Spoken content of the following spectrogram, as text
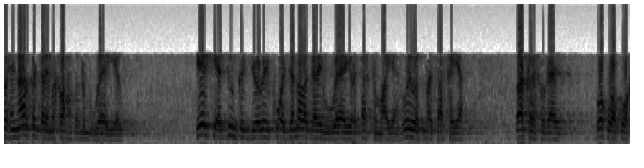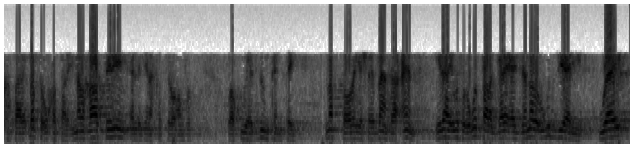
روح النار تقلي مركا واحد صدام بوايو هيركي أدونك الجوغي كوة الجنة قلي بوايو ترك مايان ولي ذكر فقال وقوة قوة خسارة. نفس خسارة إن الخاسرين الذين خسروا أنفسهم. وقوة الدون كنتي نفس وضعي شيطان راعين إلهي وحو أقول طلق قرية الجنة وأقول دياري. واي؟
